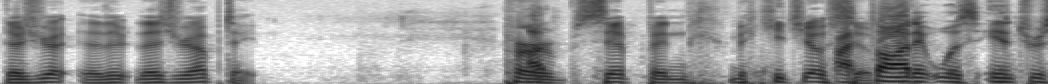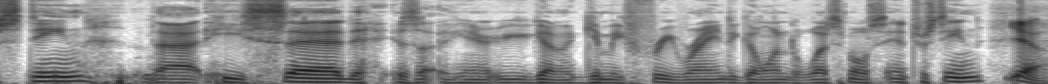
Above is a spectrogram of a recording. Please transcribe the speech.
There's your uh, there's your update. Per Sip and Mickey Joseph. I thought it was interesting that he said, "Is uh, you know, you're going to give me free reign to go into what's most interesting?" yeah.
